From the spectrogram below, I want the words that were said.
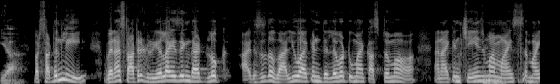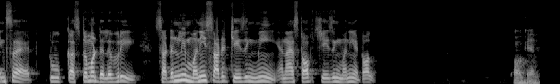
Yeah. but suddenly when i started realizing that look I, this is the value i can deliver to my customer and i can change my Hmm. minds- mindset to customer delivery suddenly money started chasing me and i stopped chasing money at all Okay,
